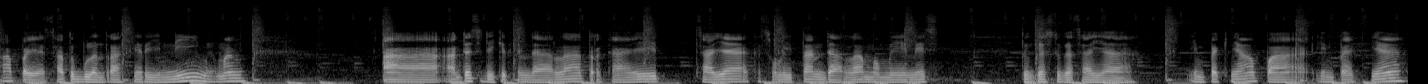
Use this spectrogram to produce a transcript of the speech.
apa ya satu bulan terakhir ini memang uh, ada sedikit kendala terkait saya kesulitan dalam memanage tugas-tugas saya. Impactnya apa? Impactnya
